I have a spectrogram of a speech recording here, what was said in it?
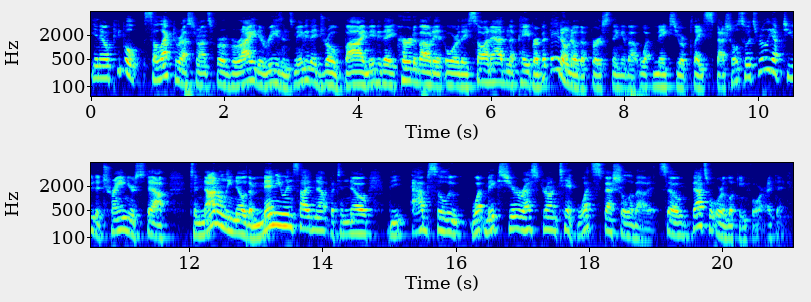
you know, people select restaurants for a variety of reasons. Maybe they drove by, maybe they heard about it, or they saw an ad in the paper, but they don't know the first thing about what makes your place special. So it's really up to you to train your staff to not only know the menu inside and out, but to know the absolute what makes your restaurant tick, what's special about it. So that's what we're looking for, I think.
